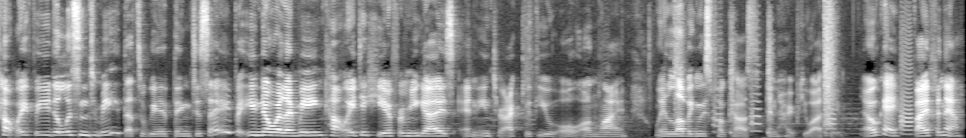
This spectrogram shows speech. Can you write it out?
Can't wait for you to listen to me. That's a weird thing to say, but you know what I mean. Can't wait to hear from you guys and interact with you all online. We're loving this podcast and hope you are too. Okay, bye for now.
